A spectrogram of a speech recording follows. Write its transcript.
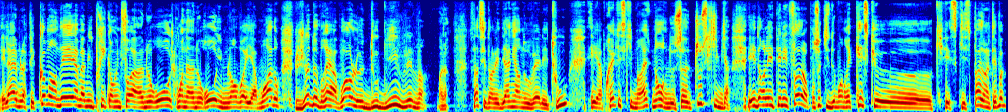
Et là, elle me l'a fait commander, elle m'a mis le prix comme une fois à 1 euro, je commande à 1 euro, il me l'a envoyé à moi, donc je devrais avoir le Doogie V20. Voilà. Ça, c'est dans les dernières nouvelles et tout. Et après, qu'est-ce qui me reste? Non, de, tout ce qui vient. Et dans les téléphones, alors pour ceux qui se demanderaient qu'est-ce que qu'est-ce qui se passe dans les téléphones,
